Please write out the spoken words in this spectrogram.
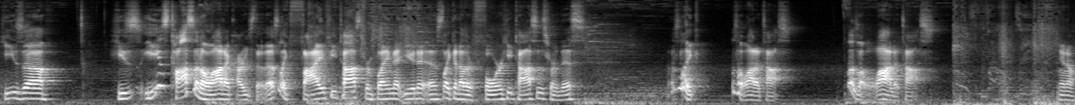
He's, uh, He's he's tossing a lot of cards though. That's like five he tossed from playing that unit, and it's like another four he tosses from this. That's like that's a lot of toss. That's a lot of toss. You know.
